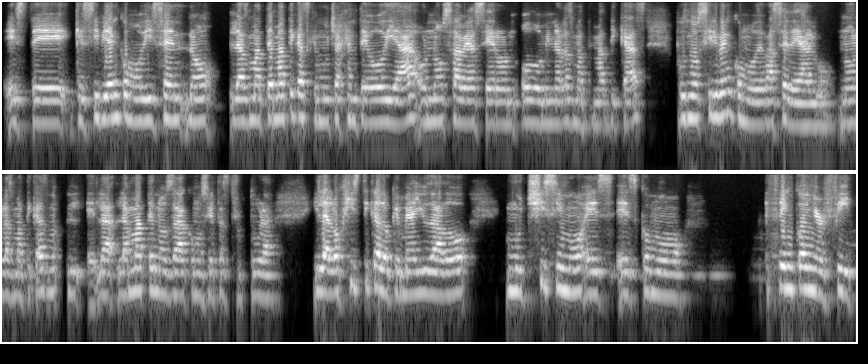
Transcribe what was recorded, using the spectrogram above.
Este, que si bien, como dicen, no, las matemáticas que mucha gente odia o no sabe hacer o, dominar las matemáticas, pues nos sirven como de base de algo, ¿no? Las matemáticas, la, la, mate nos da como cierta estructura y la logística lo que me ha ayudado muchísimo es, es como think on your feet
